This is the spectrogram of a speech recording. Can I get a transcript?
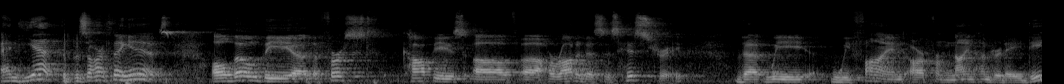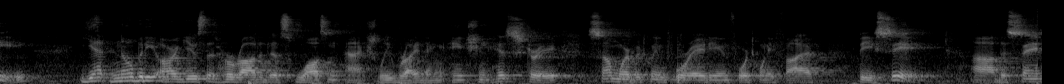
And yet, the bizarre thing is, although the, uh, the first copies of uh, Herodotus' history that we, we find are from 900 AD, yet nobody argues that Herodotus wasn't actually writing ancient history somewhere between 480 and 425 BC. Uh, the same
